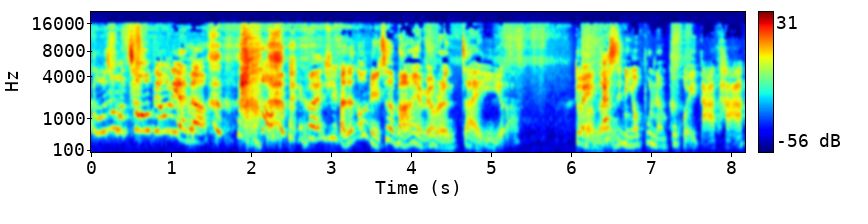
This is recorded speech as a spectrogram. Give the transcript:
不是我超丢脸的，没关系，反正都女厕，马上也没有人在意了。对，但是你又不能不回答他，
